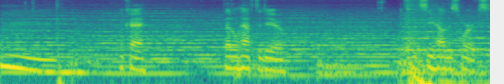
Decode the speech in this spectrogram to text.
Hmm. Okay. That'll have to do. Let's see how this works.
